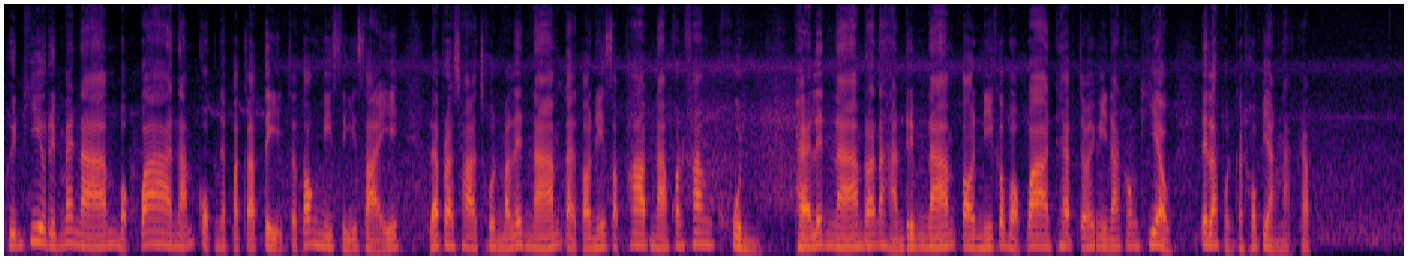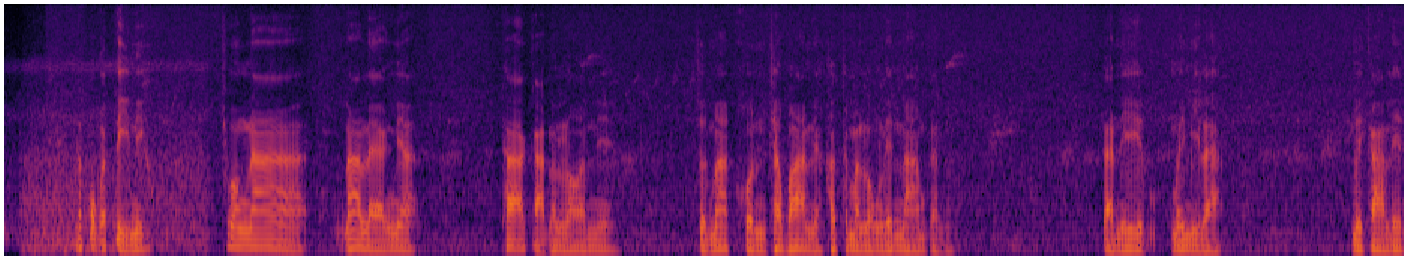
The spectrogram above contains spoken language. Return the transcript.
พื้นที่ริมแม่น้ำบอกว่าน้ำกกเนี่ยปกติจะต้องมีสีใส และประชาชนมาเล่นน้ำแต่ตอนนี้สภาพน้ำค่อนข้างขุ่นแพเล่นน้ำร้านอาหารริมน้ำตอนนี้ก็บอกว่าแทบจะไม่มีนักท่องเที่ยว ได้รับผลกระทบอย่างหนักครับ แล้วปกตินี่ ช่วงหน้าหน้าแรงเนี่ยถ้าอากาศร้อนๆเนี่ยส่วนมากคนชาวบ้านเนี่ยเขาจะมาลงเล่นน้ำกัน แต่นนี้ไม่มีแล้ว ไม่กล้าเล่น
